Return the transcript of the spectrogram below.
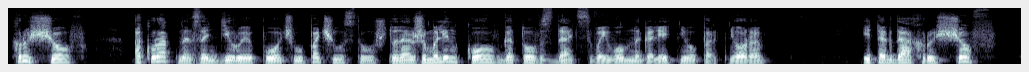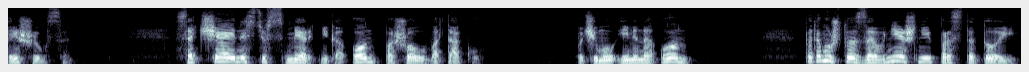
Хрущев, аккуратно зондируя почву, почувствовал, что даже Маленков готов сдать своего многолетнего партнера. И тогда Хрущев решился. С отчаянностью смертника он пошел в атаку. Почему именно он? Потому что за внешней простотой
